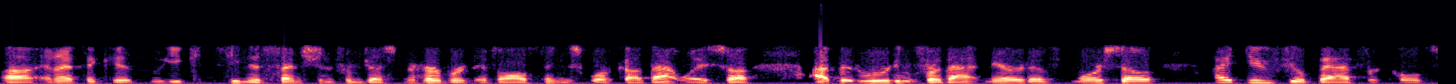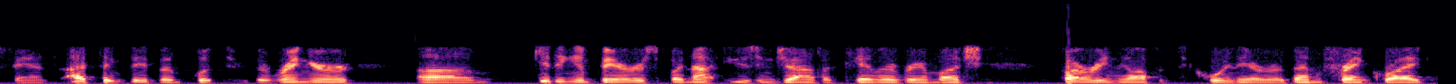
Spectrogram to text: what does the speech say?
uh, and I think it, you can see an ascension from Justin Herbert if all things work out that way. So I've been rooting for that narrative more so. I do feel bad for Colts fans. I think they've been put through the ringer, um, getting embarrassed by not using Jonathan Taylor very much, firing the offensive coordinator, then Frank Reich,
